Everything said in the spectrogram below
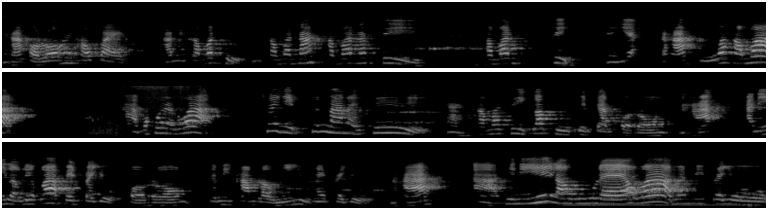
นะคะขอร้องให้เขาไปนะมีคำว่าเถอะมีคำว่านะคำว่านะสิคำว่าสิอย่างเงี้ย นะคะ หรือว่าคำว่าอ่าบางคนบอกว่าช่วยหยิบขึ้นมาหน่อยสิอ่าคำว่าสิก็คือเป็นการขอร้องนะคะ อันนี้เราเรียกว่าเป็นประโยคขอร้อง จะมีคำเหล่านี้อยู่ในประโยคนะคะ อ่า ทีนี้เรารู้แล้วว่ามันมีประโยค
